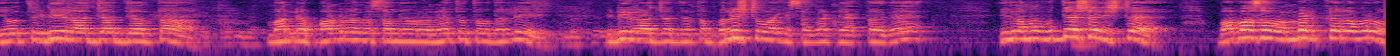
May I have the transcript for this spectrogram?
ಇವತ್ತು ಇಡೀ ರಾಜ್ಯಾದ್ಯಂತ ಮಾನ್ಯ ಪಾಂಡುರಂಗಸ್ವಾಮಿ ಅವರ ನೇತೃತ್ವದಲ್ಲಿ ಇಡೀ ರಾಜ್ಯಾದ್ಯಂತ ಬಲಿಷ್ಠವಾಗಿ ಸಂಘಟನೆ ಆಗ್ತಾ ಇದೆ. ಇದು ನಮ್ಮ ಉದ್ದೇಶ ಇಷ್ಟೇ. ಬಾಬಾ ಸಾಹೇಬ್ ಅಂಬೇಡ್ಕರ್ ಅವರು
